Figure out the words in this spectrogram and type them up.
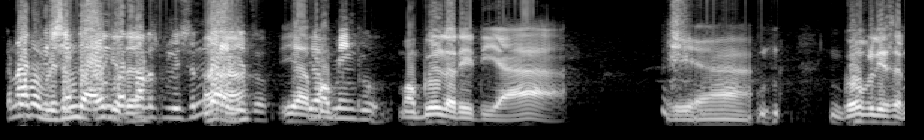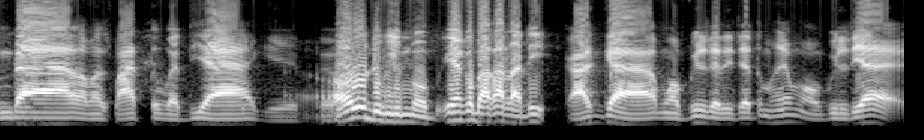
Kenapa beli sendal gitu? Harus beli sendal Ah, gitu. Iya, mob- minggu. mobil dari dia. Iya. Gue beli sendal sama sepatu buat dia gitu. Oh, lu dibeliin mobil yang kebakar tadi. Kagak, mobil dari dia tuh maksudnya mobil dia.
